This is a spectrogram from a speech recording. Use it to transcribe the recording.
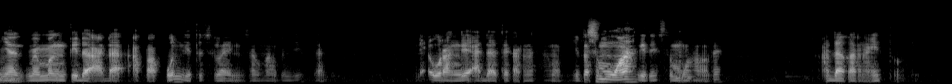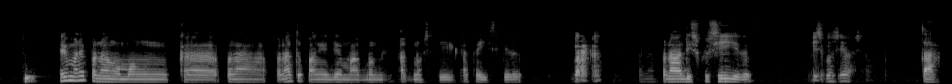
Ya memang tidak ada apa pun gitu selain sang maha pencipta. Ya, orang ge ada teh karena sang maha pencipta. Semua gitu ya semua hal teh ada karena itu. Tapi mana pernah ngomong ke pernah pernah tuh panggil dia agno- agnostik ateis gitu. pernah. Pernah, pernah diskusi gitu. diskusi mas. Tah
